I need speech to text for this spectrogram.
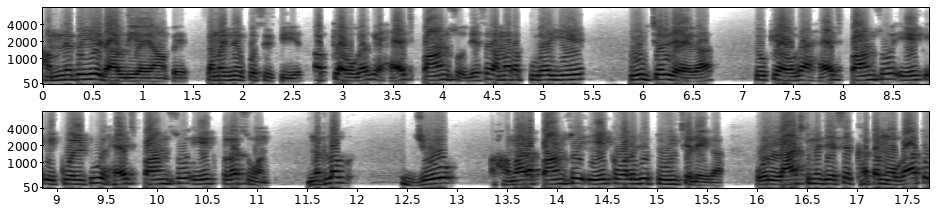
हमने तो ये डाल दिया यहाँ पे, समझने की कोशिश की है अब क्या होगा कि हैज़ 500 जैसे हमारा पूरा ये टूल चल जाएगा तो क्या होगा? Hash 501 equal to hash 501 plus one मतलब जो हमारा 501 वाला जो टूल चलेगा वो लास्ट में जैसे खत्म होगा तो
